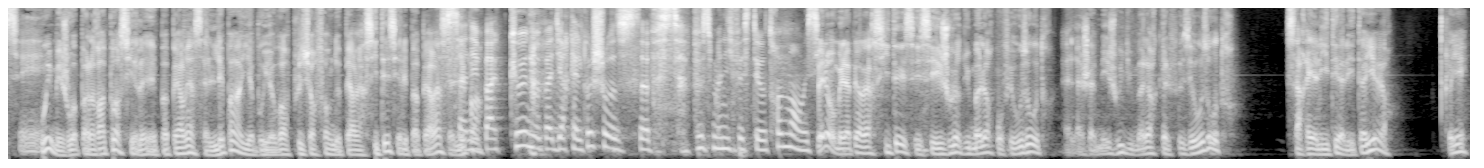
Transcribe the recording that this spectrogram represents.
C'est Oui, mais je vois pas le rapport. Si elle n'est pas perverse, elle l'est pas. Il y a beau y avoir plusieurs formes de perversité. Si elle n'est pas perverse, elle ça l'est n'est pas. pas que ne pas dire quelque chose. Ça, ça peut se manifester autrement aussi. Mais non, mais la perversité, c'est c'est jouir du malheur qu'on fait aux autres. Elle a jamais joui du malheur qu'elle faisait aux autres. Sa réalité, elle est ailleurs. Vous voyez?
